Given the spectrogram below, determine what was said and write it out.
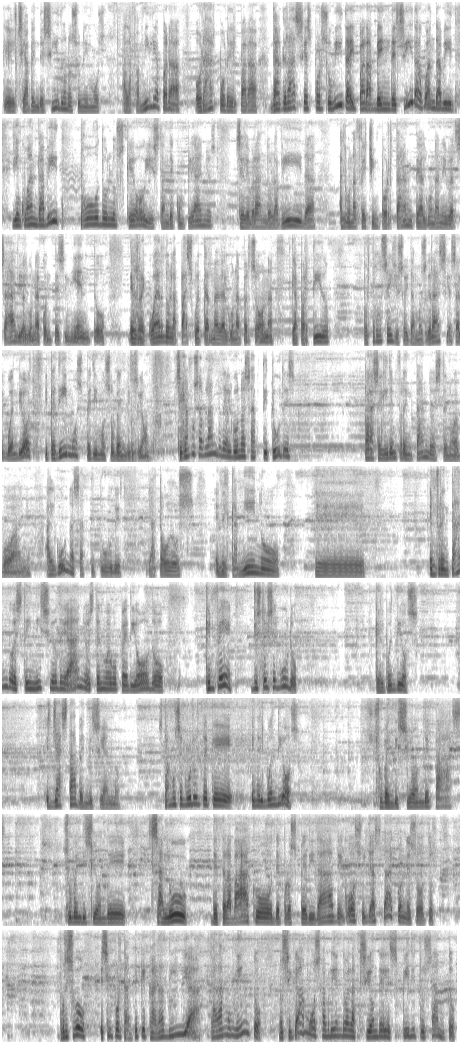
que Él se ha bendecido, nos unimos a la familia para orar por Él, para dar gracias por su vida y para bendecir a Juan David. Y en Juan David, todos los que hoy están de cumpleaños, celebrando la vida, alguna fecha importante, algún aniversario, algún acontecimiento, el recuerdo, la Pascua eterna de alguna persona que ha partido. Por todos ellos hoy damos gracias al buen Dios y pedimos, pedimos su bendición. Sigamos hablando de algunas actitudes para seguir enfrentando este nuevo año. Algunas actitudes, ya todos en el camino, eh, enfrentando este inicio de año, este nuevo periodo, que en fe, yo estoy seguro que el buen Dios ya está bendiciendo. Estamos seguros de que en el buen Dios su bendición de paz, su bendición de salud, de trabajo, de prosperidad, de gozo, ya está con nosotros. Por eso es importante que cada día, cada momento, nos sigamos abriendo a la acción del Espíritu Santo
